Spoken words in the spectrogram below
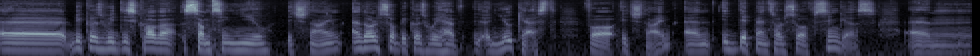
uh, because we discover something new each time, and also because we have a new cast for each time, and it depends also of singers, and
